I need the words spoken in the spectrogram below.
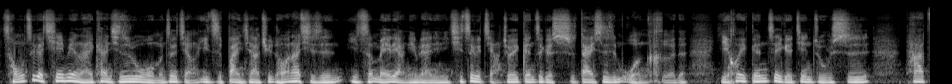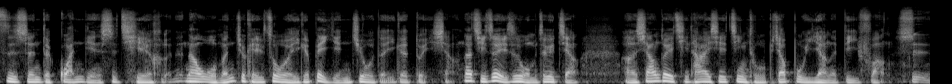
从这个切面来看，其实如果我们这个奖一直办下去的话，那其实一直每两年、每两年，其实这个奖就会跟这个时代是吻合的，也会跟这个建筑师他自身的观点是切合的。那我们就可以作为一个被研究的一个对象。那其实这也是我们这个奖呃，相对其他一些净土比较不一样的地方。是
